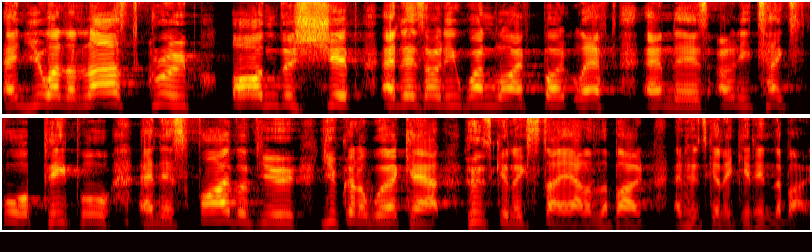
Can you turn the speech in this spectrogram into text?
and you are the last group on the ship, and there's only one lifeboat left, and there's only takes four people, and there's five of you. You've got to work out who's going to stay out of the boat and who's going to get in the boat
